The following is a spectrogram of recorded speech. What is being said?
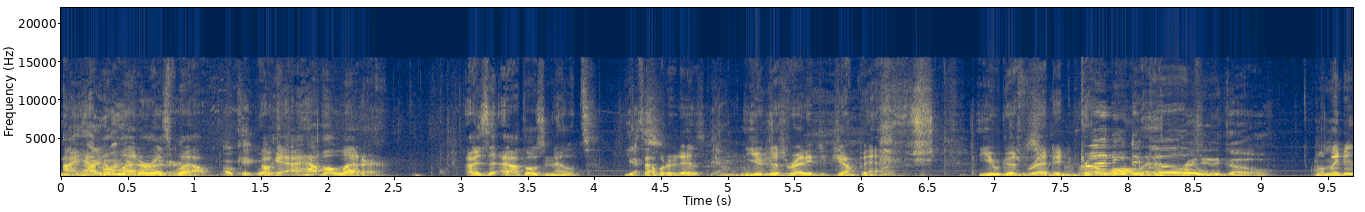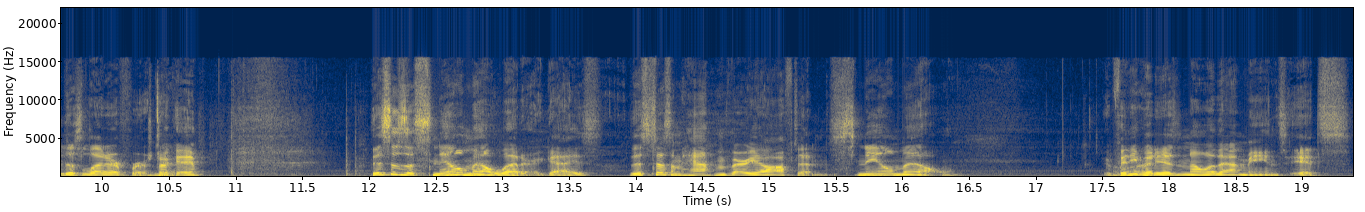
I have I a don't have letter as well. Okay, go Okay, ahead. I have a letter. Is it, are those notes? Yes. Is that what it is? Yeah. You're just ready to jump in. You're just ready to go Ready all to in. Ready to go. Let me do this letter first, okay? This is a snail mail letter, guys. This doesn't happen very often. Snail mail. If anybody doesn't know what that means, it's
